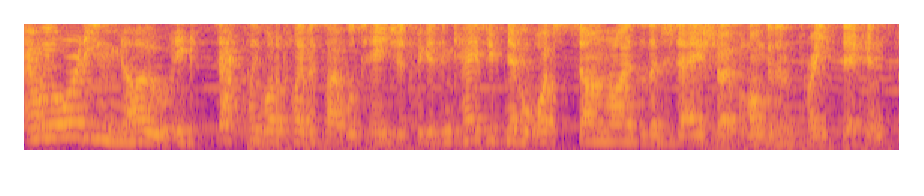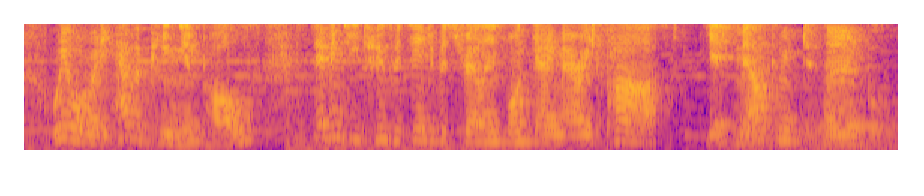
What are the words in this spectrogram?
and we already know exactly what a plebiscite will teach us, because in case you've never watched Sunrise or The Today Show for longer than three seconds, we already have opinion polls. 72% of Australians want gay marriage passed. Yet Malcolm Turnbull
